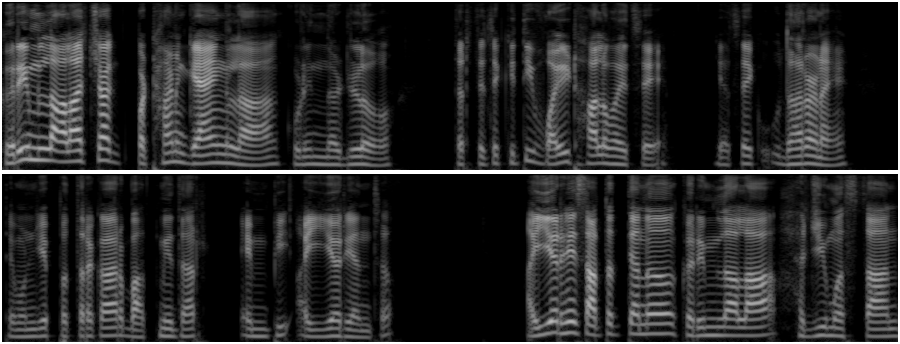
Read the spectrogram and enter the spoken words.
करीम लालाच्या पठाण गँगला कोणी नडलं तर त्याचे किती वाईट हाल व्हायचे याचं एक उदाहरण आहे. ते म्हणजे पत्रकार बातमीदार एम पी अय्यर यांचं. अय्यर हे सातत्यानं करीमलाला हाजी मस्तान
